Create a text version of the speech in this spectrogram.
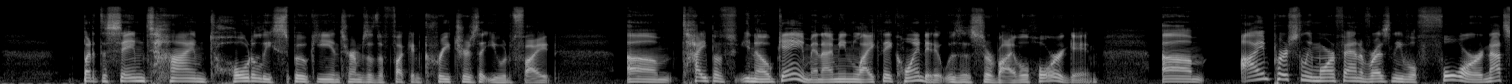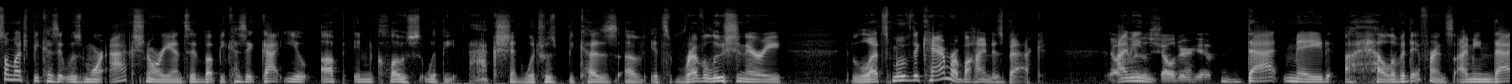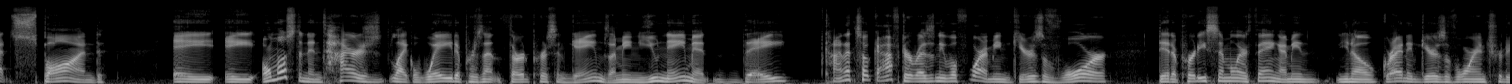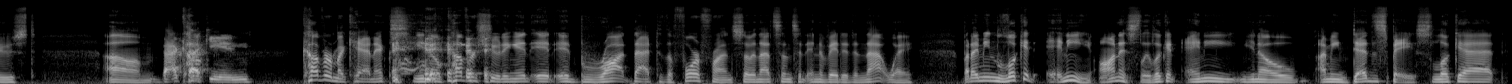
but at the same time totally spooky in terms of the fucking creatures that you would fight um, type of you know game. And I mean, like they coined it, it was a survival horror game. Um, I'm personally more a fan of Resident Evil 4, not so much because it was more action oriented, but because it got you up in close with the action, which was because of its revolutionary. Let's move the camera behind his back. I mean, shoulder. Yep. That made a hell of a difference. I mean, that spawned a a almost an entire like way to present third person games. I mean, you name it, they kind of took after Resident Evil 4. I mean, Gears of War did a pretty similar thing. I mean, you know, granted Gears of War introduced um backpacking co- cover mechanics, you know, cover shooting it it it brought that to the forefront. So in that sense it innovated in that way. But I mean, look at any, honestly, look at any, you know, I mean, Dead Space, look at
